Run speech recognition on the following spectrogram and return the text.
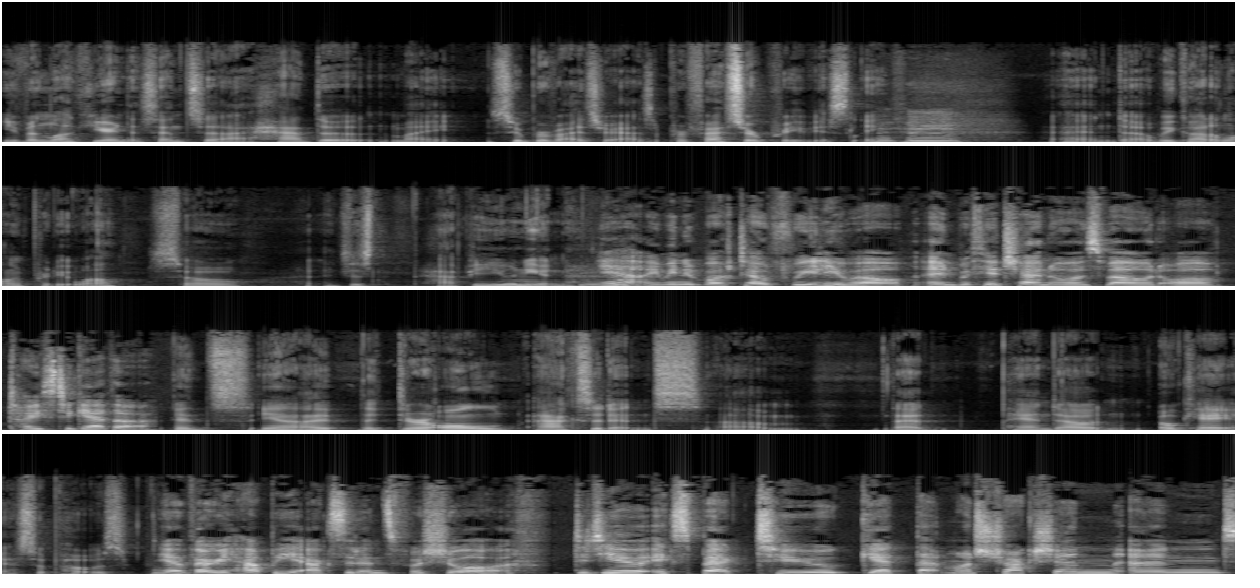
even luckier in the sense that I had the my supervisor as a professor previously, mm-hmm. and uh, we got along pretty well. So just happy union. Yeah, I mean it worked out really well, and with your channel as well, it all ties together. It's yeah, I, they're all accidents um, that panned out okay, I suppose. Yeah, very happy accidents for sure. Did you expect to get that much traction? And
